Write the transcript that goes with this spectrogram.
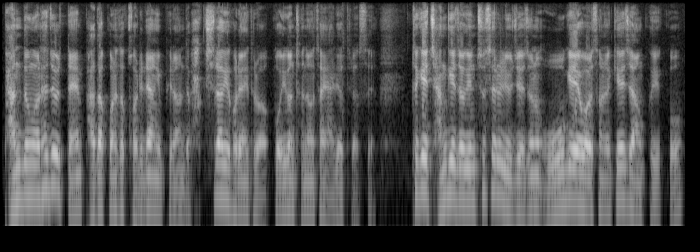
반등을 해줄 땐 바닥권에서 거래량이 필요한데 확실하게 거래량이 들어왔고 이건 전 영상에 알려드렸어요. 특히 장기적인 추세를 유지해주는 5개월 선을 깨지 않고 있고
